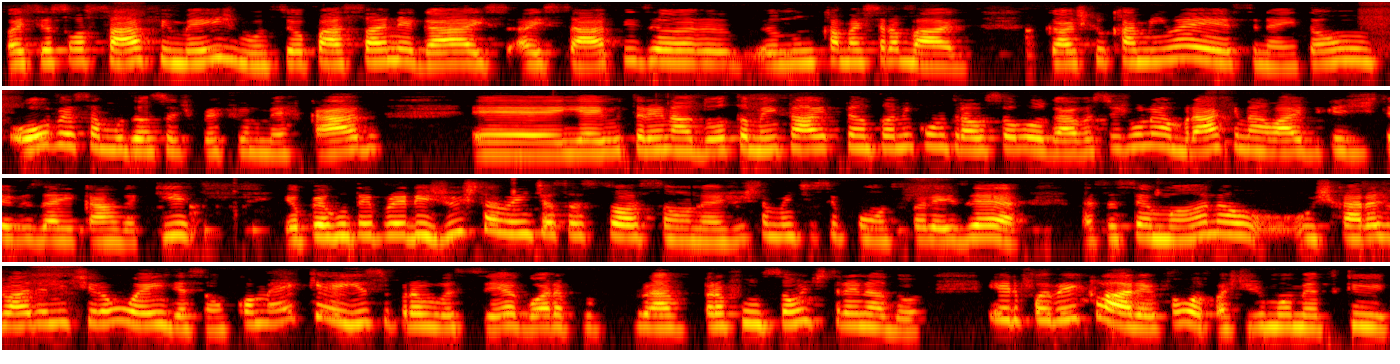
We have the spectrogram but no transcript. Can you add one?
vai ser só SAF mesmo. Se eu passar a negar as, as SAFs, eu, eu nunca mais trabalho. Porque eu acho que o caminho é esse, né? Então, houve essa mudança de perfil no mercado. É, e aí o treinador também está tentando encontrar o seu lugar. Vocês vão lembrar que na live que a gente teve o Zé Ricardo aqui, eu perguntei para ele justamente essa situação, né? Justamente esse ponto. Falei, Zé, essa semana os caras lá demitiram o Anderson. Como é que é isso para você agora, para a função de treinador? E ele foi bem claro, ele falou, a partir do momento que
